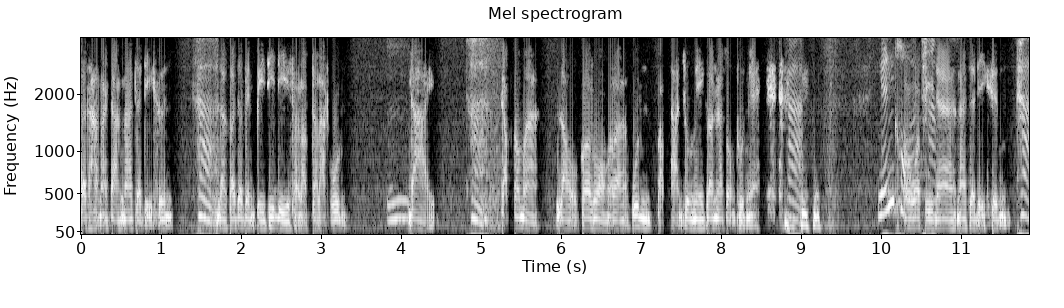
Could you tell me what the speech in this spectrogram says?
สถานการณ์น่าจะดีขึ้น แล้วก็จะเป็นปีที่ดีสำหรับตลาดหุ้นได้กลับเข้ามา เราก็มองว่าหุ้นปรับฐานช่วงนี้ก็น่าสงทุนไงงั้นขอว่าปีหน้าน่าจะดีขึ้น ค่ะ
